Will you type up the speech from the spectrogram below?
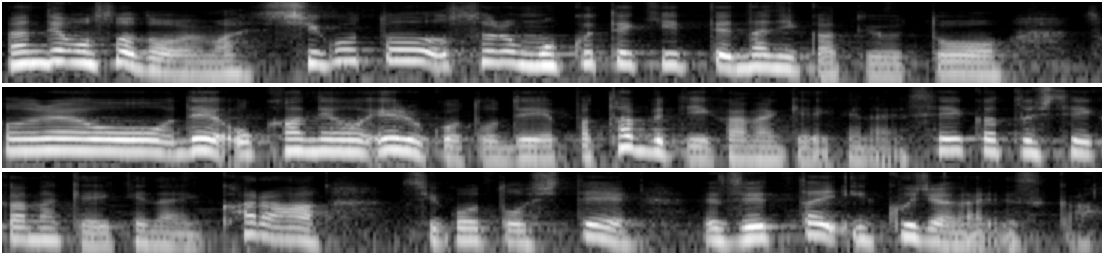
何でもそうと思います。仕事する目的って何かというとそれをでお金を得ることでやっぱ食べていかなきゃいけない。生活していかなきゃいけないから仕事して絶対行くじゃないですか。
